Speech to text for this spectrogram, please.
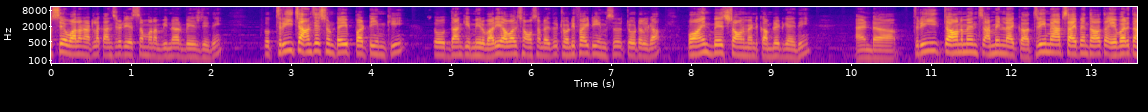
వస్తే వాళ్ళని అట్లా కన్సిడర్ చేస్తాం మనం విన్నర్ బేస్డ్ ఇది. సో త్రీ ఛాన్సెస్ ఉంటాయి పర్ టీమ్కి సో దానికి మీరు వరి అవ్వాల్సిన అవసరం లేదు. ట్వంటీ ఫైవ్ టీమ్స్ టోటల్గా పాయింట్ బేస్డ్ టోర్నమెంట్ కంప్లీట్గా ఇది. And three tournaments I mean like three maps అయిపోయిన తర్వాత ఎవరైతే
